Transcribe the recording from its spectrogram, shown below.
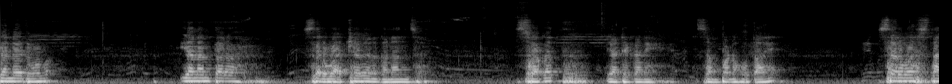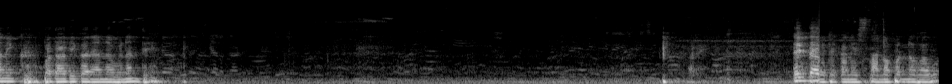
धन्यवाद बाबा. यानंतर सर्व आचार्यगणांचं स्वागत या ठिकाणी संपन्न होत आहे. सर्व स्थानिक पदाधिकाऱ्यांना विनंती. एकदा ठिकाणी स्थानापन्न व्हावं.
